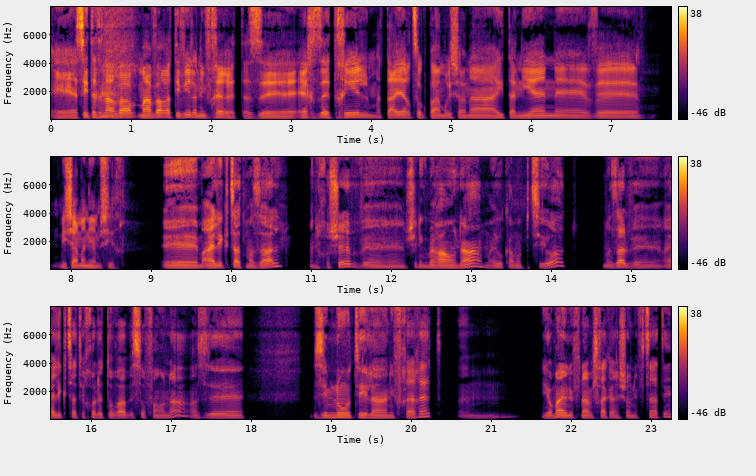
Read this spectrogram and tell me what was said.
אה, עשית את המעבר מעבר הטבעי לנבחרת, אז אה, איך זה התחיל? מתי הרצוג פעם ראשונה התעניין, אה, ומשם אני אמשיך. היה לי קצת מזל, אני חושב, שנגמרה העונה, היו כמה פציעות, מזל והיה לי קצת יכולת טובה בסוף העונה, אז זימנו אותי לנבחרת. יומיים לפני המשחק הראשון נפצעתי.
